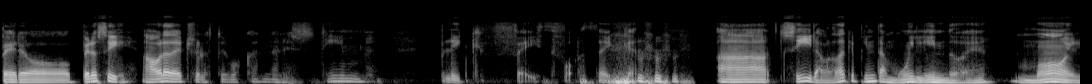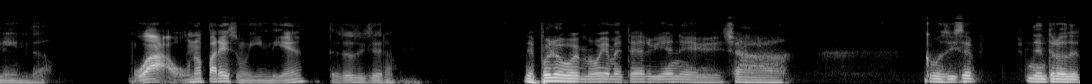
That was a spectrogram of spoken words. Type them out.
Pero, pero sí, ahora de hecho lo estoy buscando en Steam. Bleak Faith Forsaken. Ah, sí, la verdad que pinta muy lindo, eh. Muy lindo. Wow, no parece un indie, eh. Te soy sincero. Después lo voy- me voy a meter bien eh, ya, ¿cómo se dice? Dentro de,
